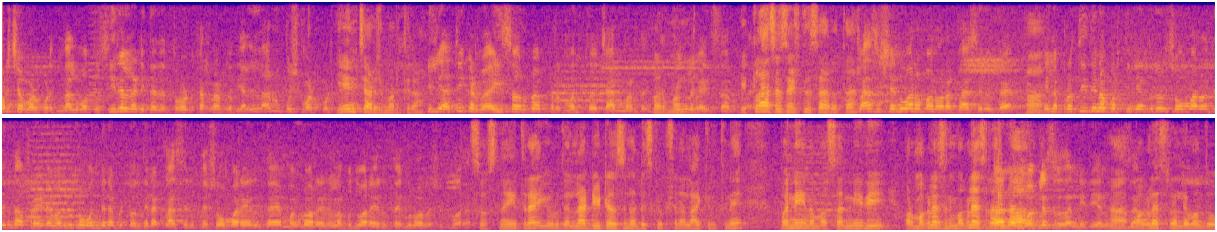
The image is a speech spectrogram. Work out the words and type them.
ಪರಿಚಯ ಮಾಡ್ಕೊಡ್ತೀನಿ. ನಲ್ವತ್ತು ಸೀರಿಯಲ್ ನಡೀತಾ ಇದೆ ಥ್ರೋಟ್ ಕರ್ನಾಟಕದ ಎಲ್ಲರೂ ಪುಷ್ ಮಾಡ್ಕೊಡ್ತೀನಿ. ಏನು ಚಾರ್ಜ್ ಮಾಡ್ತೀರಾ? ಇಲ್ಲಿ ಅತಿ ಕಡಿಮೆ ಐದು ಸಾವಿರ ರೂಪಾಯಿ ಪರ್ ಮಂತ್ ಚಾರ್ಜ್ ಮಾಡ್ತಾ ಇದ್ದೀನಿ ತಿಂಗಳಿಗೆ ಐದು ಸಾವಿರ ಈ ಕ್ಲಾಸಸ್ ಎಷ್ಟು ದಿವಸ ಇರುತ್ತೆ? ಕ್ಲಾಸ್ ಶನಿವಾರ ಭಾನುವಾರ ಕ್ಲಾಸ್ ಇರುತ್ತೆ. ಇಲ್ಲ ಪ್ರತಿದಿನ ಬರ್ತೀನಿ ಅಂದ್ರು ಸೋಮವಾರದಿಂದ ಫ್ರೈಡೇವರೆಗೂ ಒಂದಿನ ಬಿಟ್ಟು ಒಂದಿನ ಕ್ಲಾಸ್ ಇರುತ್ತೆ. ಸೋಮವಾರ ಇರುತ್ತೆ ಮಂಗಳವಾರ ಇರಲ್ಲ ಬುಧವಾರ ಇರುತ್ತೆ ಗುರುವಾರ ಶುಕ್ರವಾರ. ಸೊ ಸ್ನೇಹಿತರೆ ಇವ್ರದ್ದೆಲ್ಲ ಡೀಟೇಲ್ಸ್ನ ಡಿಸ್ಕ್ರಿಪ್ಷನಲ್ಲಿ ಹಾಕಿರ್ತೀನಿ. ಬನ್ನಿ ನಮ್ಮ ಸನ್ನಿಧಿ ಅವ್ರ ಮಗಳ ಹೆಸರು ಮಗಳ ಹೆಸರು ಮಗಳ ಹೆಸರು ಸನ್ನಿಧಿ ಮಗಳ ಹೆಸರಲ್ಲಿ ಒಂದು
